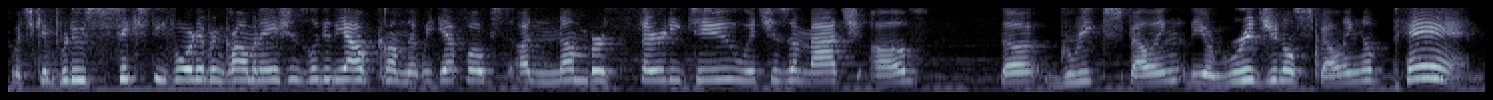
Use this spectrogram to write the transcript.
which can produce 64 different combinations. Look at the outcome that we get, folks. A number 32, which is a match of the Greek spelling, the original spelling of Pan,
